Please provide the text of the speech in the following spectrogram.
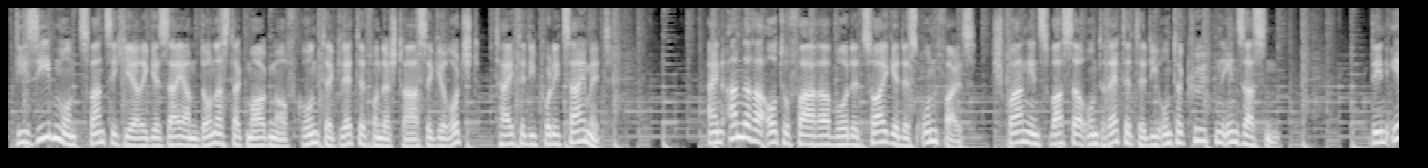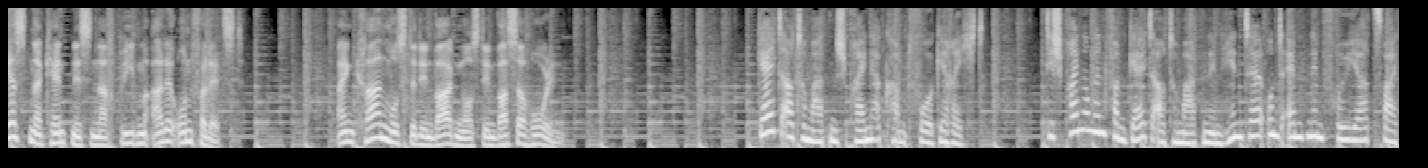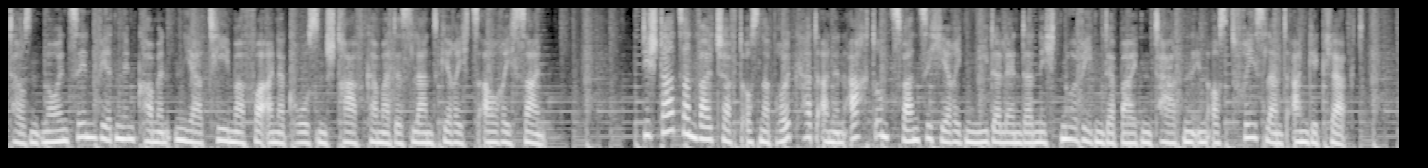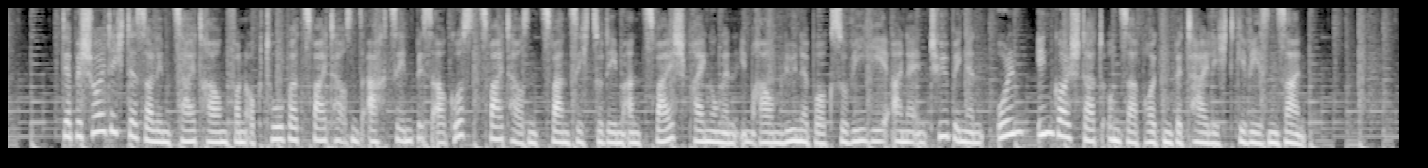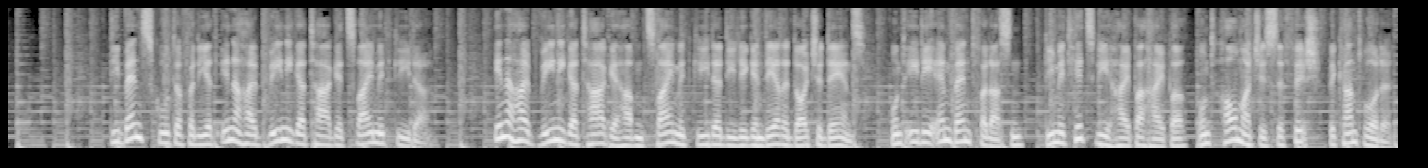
Die 27-Jährige sei am Donnerstagmorgen aufgrund der Glätte von der Straße gerutscht, teilte die Polizei mit. Ein anderer Autofahrer wurde Zeuge des Unfalls, sprang ins Wasser und rettete die unterkühlten Insassen. Den ersten Erkenntnissen nach blieben alle unverletzt. Ein Kran musste den Wagen aus dem Wasser holen. Geldautomatensprenger kommt vor Gericht. Die Sprengungen von Geldautomaten in Hinter und Emden im Frühjahr 2019 werden im kommenden Jahr Thema vor einer großen Strafkammer des Landgerichts Aurich sein. Die Staatsanwaltschaft Osnabrück hat einen 28-jährigen Niederländer nicht nur wegen der beiden Taten in Ostfriesland angeklagt. Der Beschuldigte soll im Zeitraum von Oktober 2018 bis August 2020 zudem an zwei Sprengungen im Raum Lüneburg sowie je einer in Tübingen, Ulm, Ingolstadt und Saarbrücken beteiligt gewesen sein. Die Band Scooter verliert innerhalb weniger Tage zwei Mitglieder. Innerhalb weniger Tage haben zwei Mitglieder die legendäre deutsche Dance- und EDM-Band verlassen, die mit Hits wie Hyper Hyper und How Much Is the Fish bekannt wurde.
